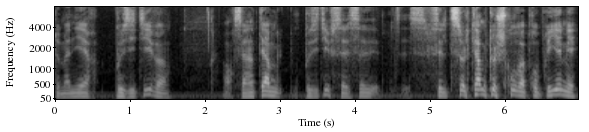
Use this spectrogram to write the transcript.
de manière positive. Alors c'est un terme positif, c'est le seul terme que je trouve approprié, mais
